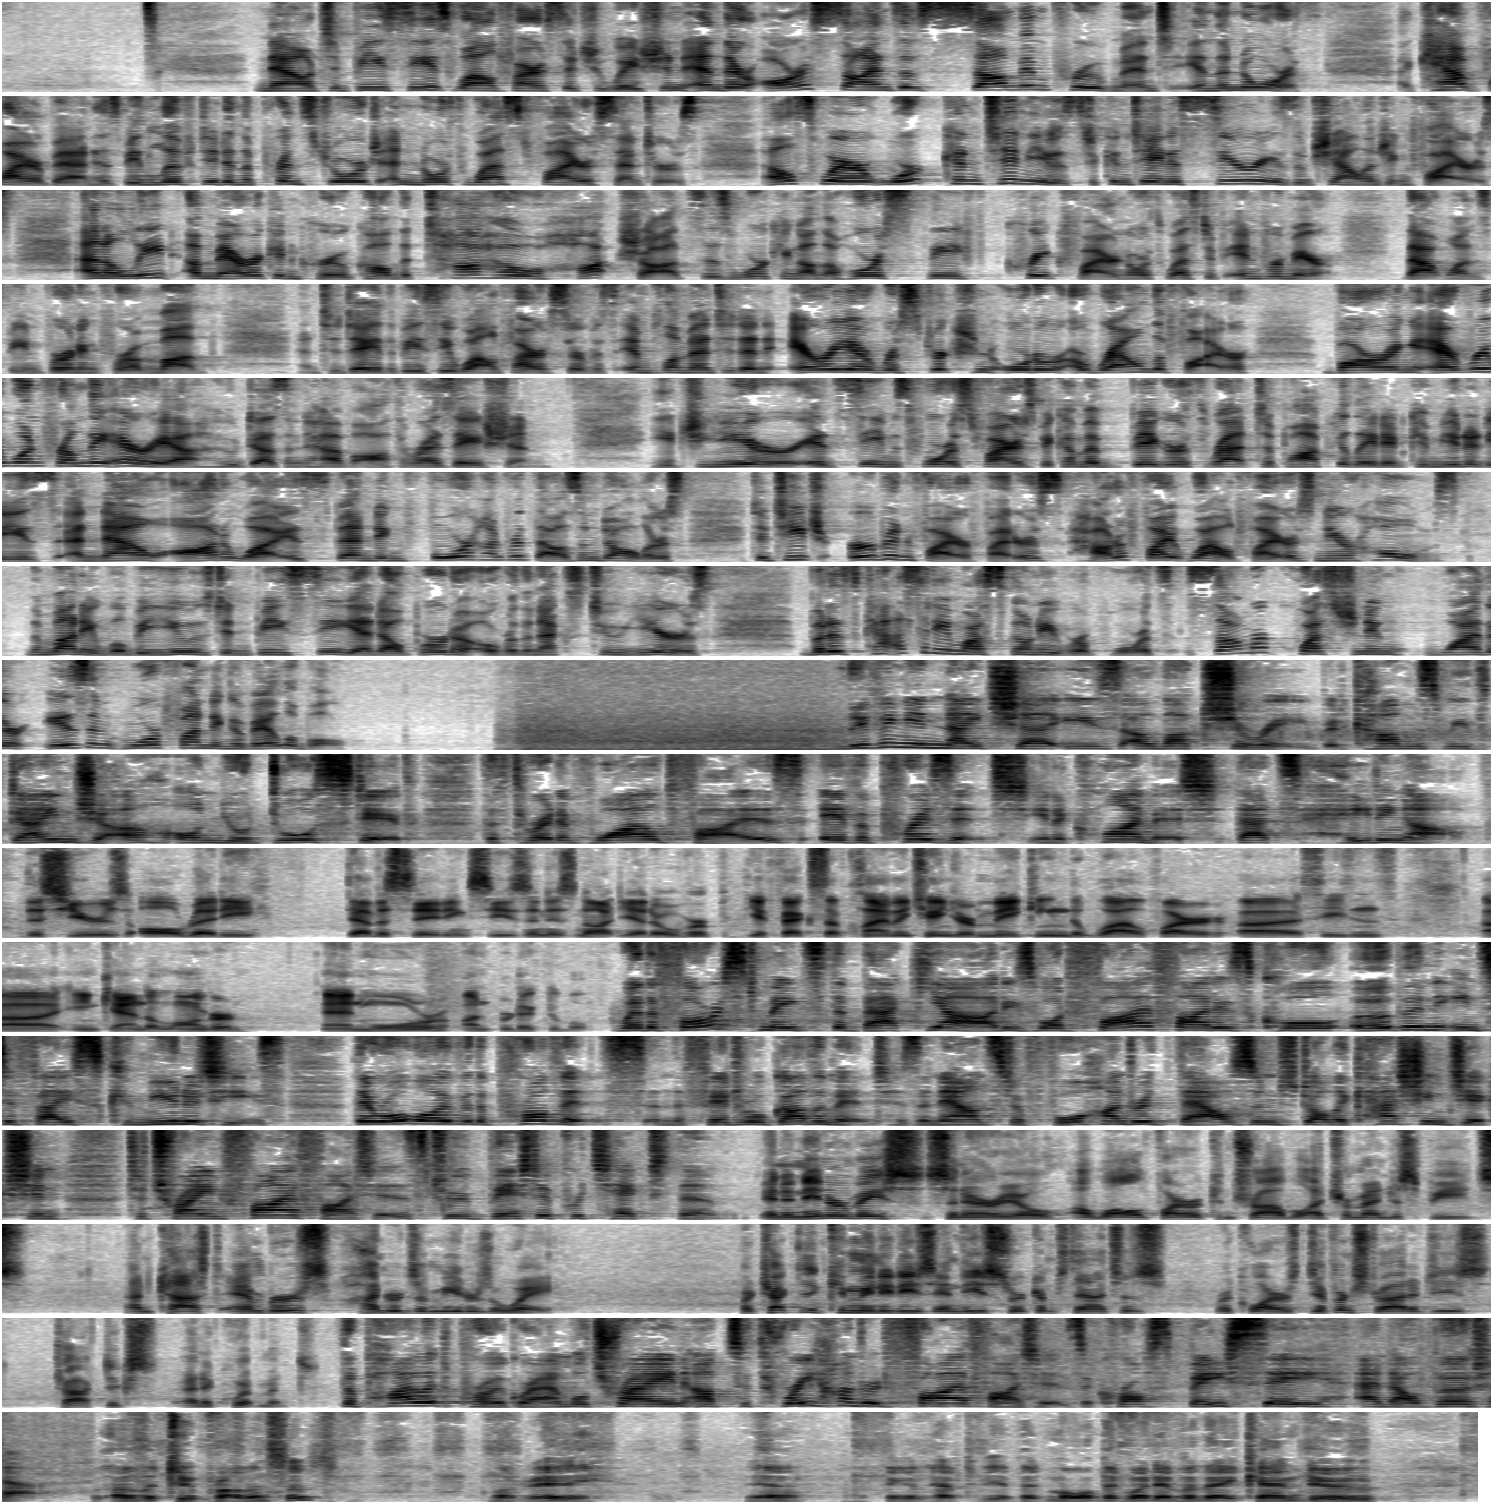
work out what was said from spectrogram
Now to BC's wildfire situation, and there are signs of some improvement in the north. A campfire ban has been lifted in the Prince George and Northwest fire centers. Elsewhere, work continues to contain a series of challenging fires. An elite American crew called the Tahoe Hotshots is working on the Horse Thief Creek fire northwest of Invermere. That one's been burning for a month. And today, the BC Wildfire Service implemented an area restriction order around the fire, barring everyone from the area who doesn't have authorization. Each year, it seems forest fires become a bigger threat to populated communities, and now Ottawa is spending $400,000 to teach urban firefighters how to fight wildfires near homes. The money will be used in BC and Alberta over the next two years. But as Cassidy Mosconi reports, some are questioning why there isn't more funding available. Living in nature is a luxury, but comes with danger on your doorstep. The threat of wildfires ever present in a climate that's heating up. This year's already devastating season is not yet over. The effects of climate change are making the wildfire uh, seasons uh, in Canada longer and more unpredictable. Where the forest meets the backyard is what firefighters call urban interface communities. They're all over the province, and the federal government has announced a $400,000 cash injection to train firefighters to better protect them. In an interface scenario, a wildfire can travel at tremendous speeds and cast embers hundreds of meters away. Protecting communities in these circumstances requires different strategies tactics, and equipment. The pilot program will train up to 300 firefighters across BC and Alberta. Over two provinces? Not really. Yeah, I think it'd have to be a bit more. But whatever they can do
